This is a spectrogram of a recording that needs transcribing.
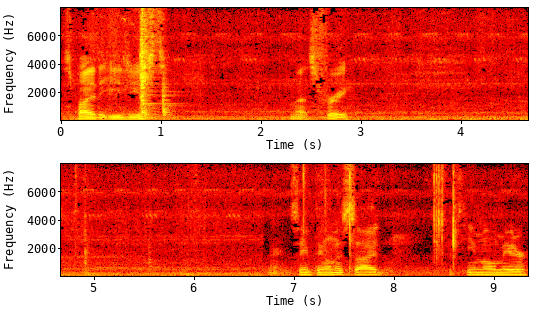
it's probably the easiest. That's free. same thing on this side, 15 millimeter.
